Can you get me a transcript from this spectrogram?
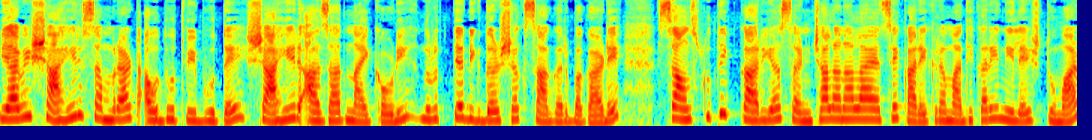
यावेळी शाहीर सम्राट अवधूत विभूते शाहीर आझाद नायकवडी नृत्य दिग्दर्शक सागर बगाडे सांस्कृतिक कार्य संचालनालयाचे कार्यक्रम अधिकारी निलेश धुमाळ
